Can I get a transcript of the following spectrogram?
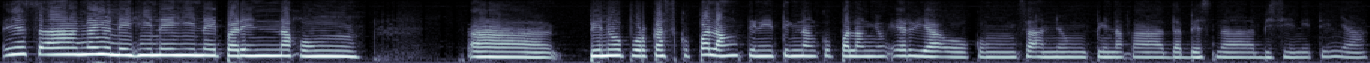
Yes, ah, ngayon eh, hinay-hinay pa rin akong ah, pinupurkas ko pa lang, tinitingnan ko pa lang yung area o kung saan yung pinaka the best na vicinity niya.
